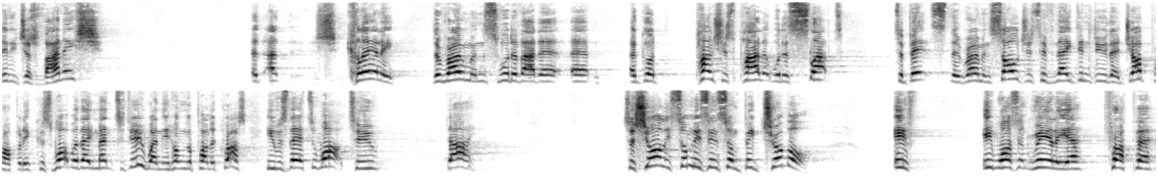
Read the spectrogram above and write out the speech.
Did it just vanish? Uh, uh, clearly, the Romans would have had a, a, a good. Pontius Pilate would have slapped to bits the Roman soldiers if they didn't do their job properly, because what were they meant to do when they hung upon a cross? He was there to what? To die. So surely somebody's in some big trouble if it wasn't really a proper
